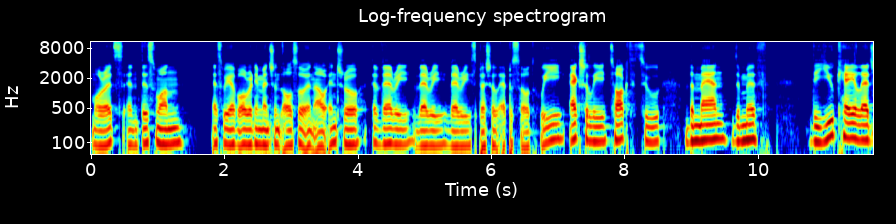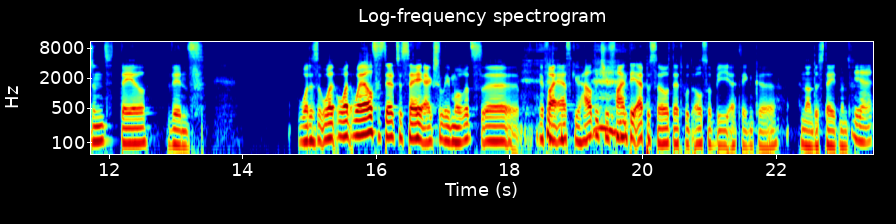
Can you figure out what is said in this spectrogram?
Moritz, and this one, as we have already mentioned also in our intro, a very, very, very special episode. We actually talked to the man, the myth, the UK legend Dale Vince. What is what what what else is there to say actually, Moritz? Uh, if I ask you, how did you find the episode? That would also be, I think, uh, an understatement. Yeah.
